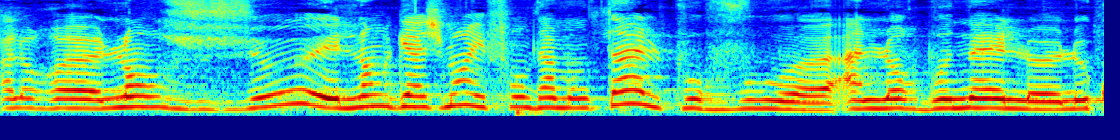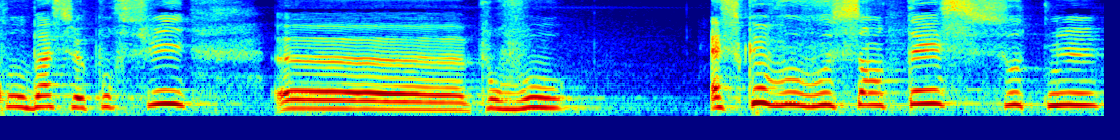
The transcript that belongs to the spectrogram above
Alors euh, l'enjeu et l'engagement est fondamental pour vous, euh, Anne-Laure Bonnel. Le combat se poursuit euh, pour vous. Est-ce que vous vous sentez soutenu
